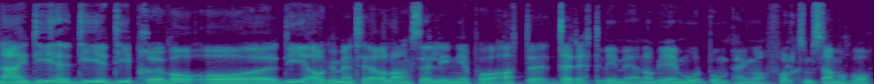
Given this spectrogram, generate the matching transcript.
Nei, de, de, de prøver å De argumenterer langs en linje på at det er dette vi mener. Vi er imot bompenger. Folk som stemmer på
